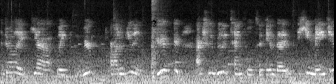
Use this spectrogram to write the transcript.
And they were like, yeah, like we're proud of you, and you're actually really thankful to him that he made you,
